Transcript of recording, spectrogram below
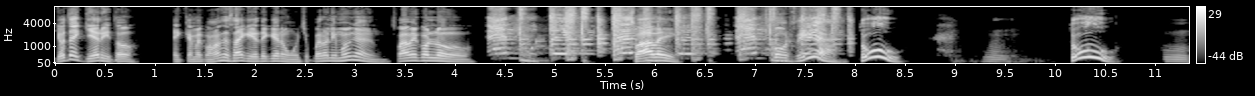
Yo te quiero y todo. El que me conoce sabe que yo te quiero mucho. Pero Lee Morgan, suave con lo. Suave. Con Ria. Tú. Mm, Tú. mm.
